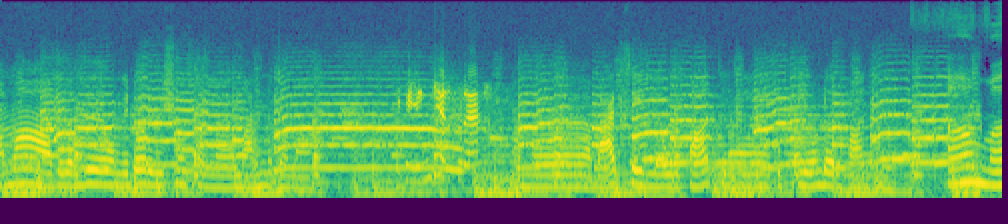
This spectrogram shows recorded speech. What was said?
அம்மா அது வந்து உங்ககிட்ட ஒரு விஷயம் சொல்ல மறந்துட்டேம்மா. இப்ப எங்க இருக்கிற? நம்ம பேக் சைடில் ஒரு பார்க் இருக்குல்ல குட்டியோண்டு ஒரு பார்க்கு ஆமா.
